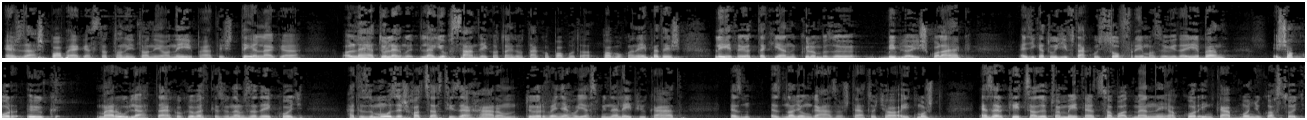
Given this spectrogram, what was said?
Esdás pap elkezdte tanítani a népet, és tényleg a lehető leg, legjobb szándékat tanították a, papot, a papok a népet, és létrejöttek ilyen különböző bibliai iskolák, egyiket úgy hívták, hogy Szofrém az ő idejében, és akkor ők már úgy látták, a következő nemzedék, hogy hát ez a Mózes 613 törvénye, hogy ezt mi ne lépjük át, ez, ez nagyon gázos. Tehát, hogyha itt most 1250 métert szabad menni, akkor inkább mondjuk azt, hogy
